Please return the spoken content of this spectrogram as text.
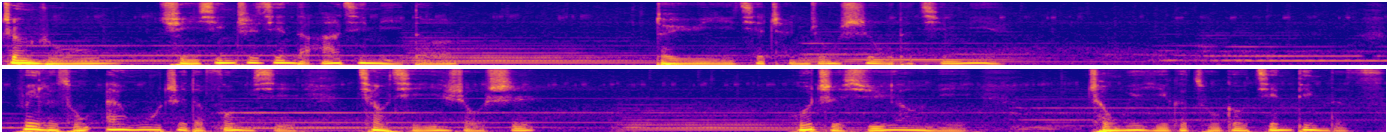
正如群星之间的阿基米德，对于一切沉重事物的轻蔑，为了从暗物质的缝隙撬起一首诗，我只需要你成为一个足够坚定的词，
